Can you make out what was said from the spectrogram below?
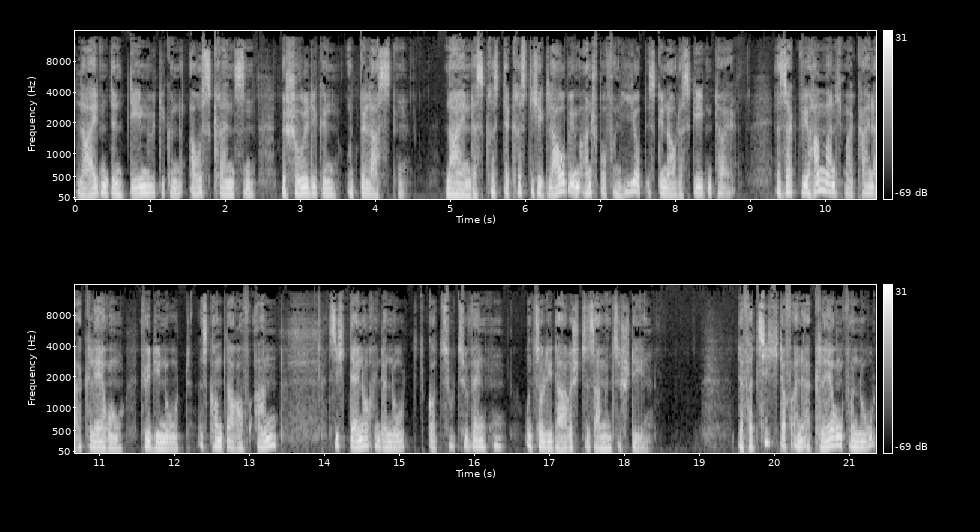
Leidenden demütigen, ausgrenzen, beschuldigen und belasten. Nein, Christ, der christliche Glaube im Anspruch von Hiob ist genau das Gegenteil. Er sagt, wir haben manchmal keine Erklärung für die Not. Es kommt darauf an, sich dennoch in der Not Gott zuzuwenden und solidarisch zusammenzustehen. Der Verzicht auf eine Erklärung von Not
